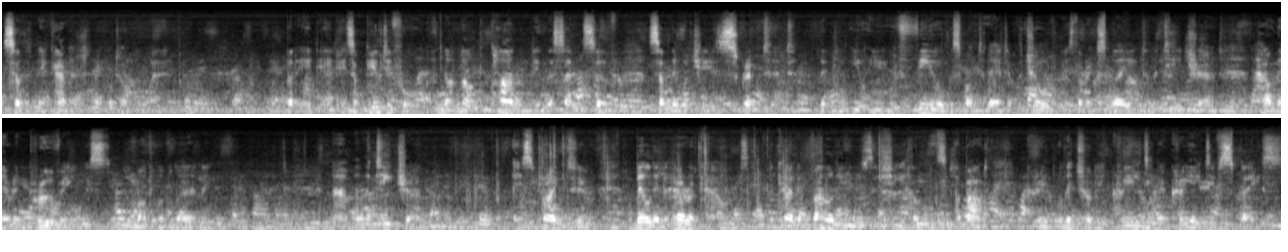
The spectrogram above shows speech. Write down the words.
so that they can actually put on the web. But it, it, it's a beautiful, not, not planned in the sense of something which is scripted, that you, you, feel the spontaneity of the children as they're explaining to the teacher how they're improving this model of learning. Um, and the teacher is trying to build in her account the kind of values that she holds about cre- literally creating a creative space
